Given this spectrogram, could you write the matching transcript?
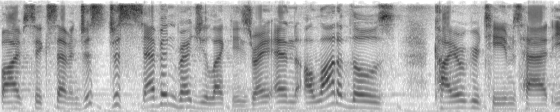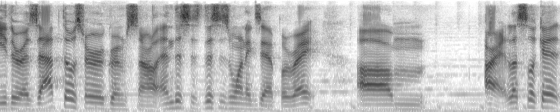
5, 6, 7. Just, just 7 Regielekis, right? And a lot of those Kyogre teams had either a Zapdos or a Grimmsnarl. And this is, this is one example, right? Um, all right, let's look at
